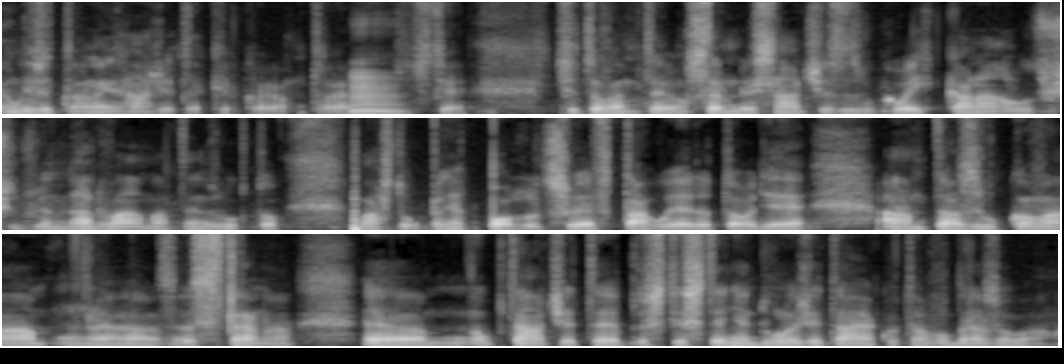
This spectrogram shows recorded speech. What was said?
neuvěřitelný zážitek. Jako jo. To je hmm. prostě, si to vemte, jo, 76 zvukových kanálů, všude nad váma, ten zvuk to vás to úplně pohlcuje, vtahuje do toho děje a ta zvuková uh, strana uh, ptáče, to je prostě stejně důležitá jako ta obrazová.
